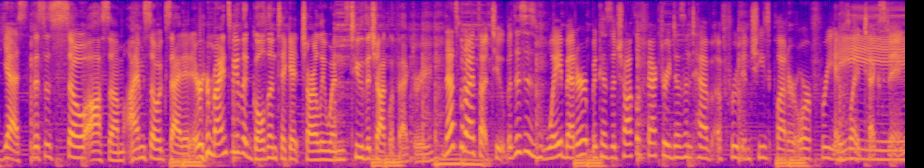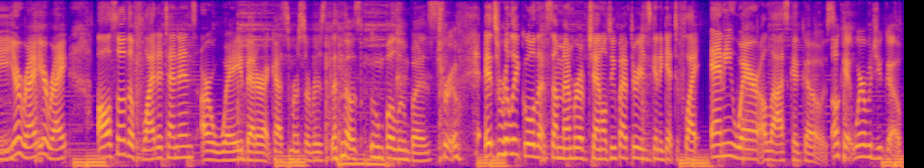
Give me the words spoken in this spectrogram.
Yes, this is so awesome. I'm so excited. It reminds me of the golden ticket Charlie wins to the Chocolate Factory. That's what I thought too, but this is way better because the Chocolate Factory doesn't have a fruit and cheese platter or free in-flight Hey, texting. You're right, you're right. Also, the flight attendants are way better at customer service than those Oompa Loompas. True. It's really cool that some member of Channel 253 is going to get to fly anywhere Alaska goes. Okay, where would you go?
